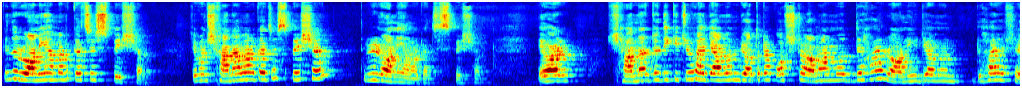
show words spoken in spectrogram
কিন্তু রনি আমার কাছে স্পেশাল যেমন সানা আমার কাছে স্পেশাল তেমনি রনি আমার কাছে স্পেশাল এবার সানার যদি কিছু হয়, যেমন যতটা কষ্ট আমার মধ্যে হয়, রনি যেমন হয়, সে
